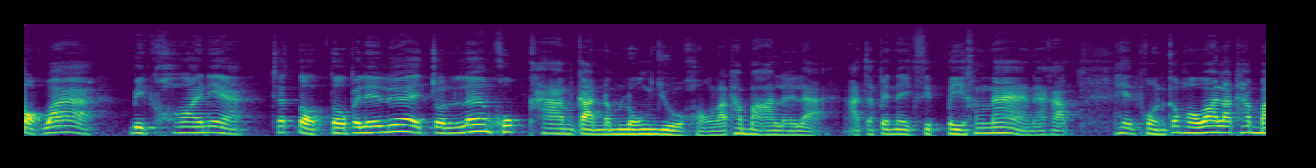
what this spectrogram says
บอกว่า บิตคอยเนี่ยจะโตโตไปเรื่อยๆ จนเริ่มคุกคามการดำรงอยู่ของรัฐบาลเลยแหละ อาจจะเป็นในอีก 10 ปีข้างหน้านะครับ เหตุผลก็เพราะว่ารัฐบ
